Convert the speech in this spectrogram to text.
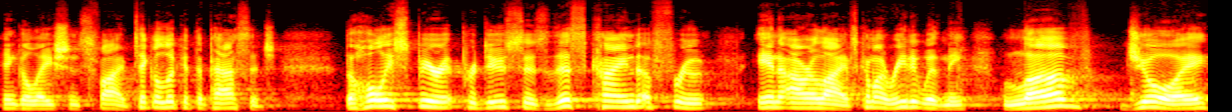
in Galatians 5. Take a look at the passage. The Holy Spirit produces this kind of fruit in our lives. Come on, read it with me. Love, joy,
